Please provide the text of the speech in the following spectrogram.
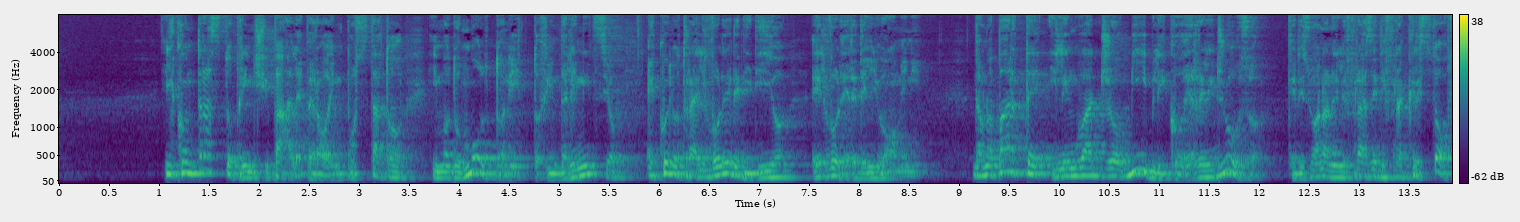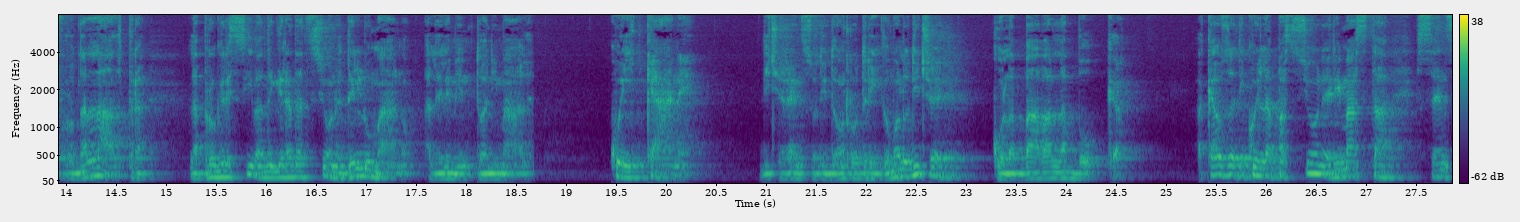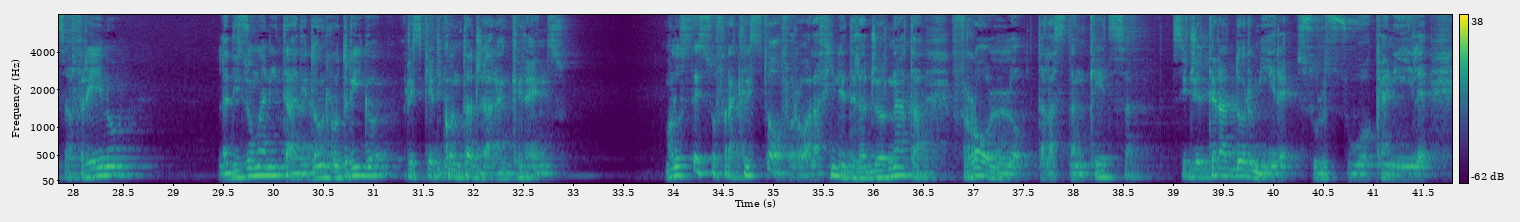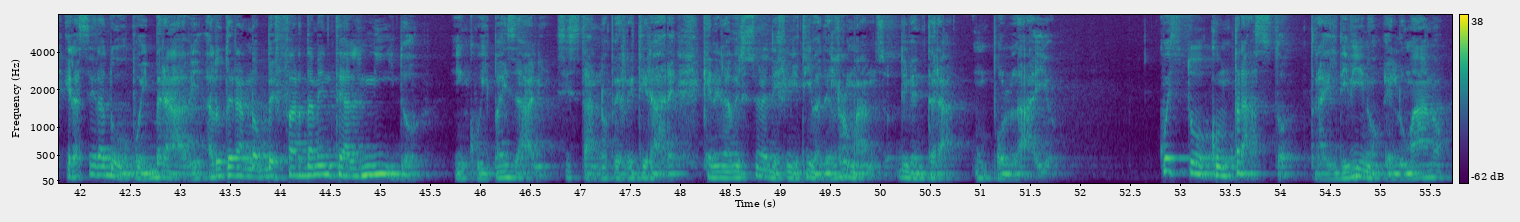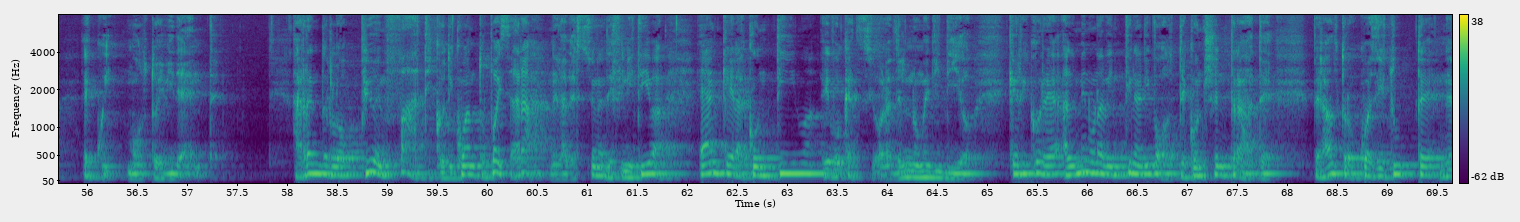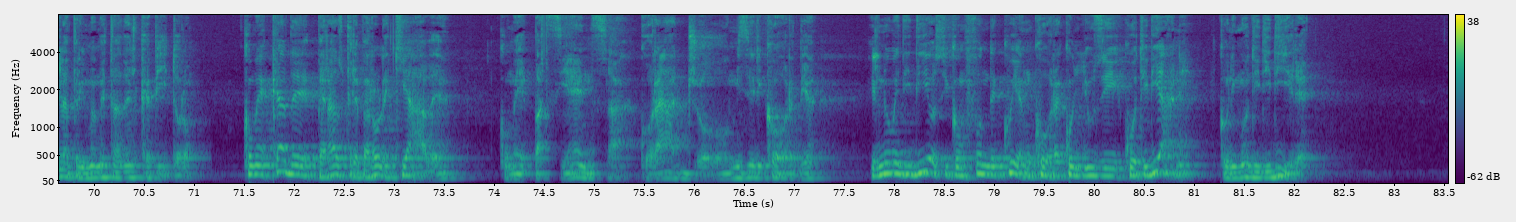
Il contrasto principale, però, impostato in modo molto netto fin dall'inizio, è quello tra il volere di Dio e il volere degli uomini. Da una parte il linguaggio biblico e religioso, che risuona nelle frasi di Fra Cristoforo, dall'altra la progressiva degradazione dell'umano all'elemento animale. Quel cane, dice Renzo di Don Rodrigo, ma lo dice con la bava alla bocca. A causa di quella passione rimasta senza freno, la disumanità di Don Rodrigo rischia di contagiare anche Renzo. Ma lo stesso Fra Cristoforo, alla fine della giornata, frollo dalla stanchezza, si getterà a dormire sul suo canile e la sera dopo i bravi alluderanno beffardamente al nido in cui i paesani si stanno per ritirare, che nella versione definitiva del romanzo diventerà un pollaio. Questo contrasto tra il divino e l'umano è qui molto evidente. A renderlo più enfatico di quanto poi sarà nella versione definitiva è anche la continua evocazione del nome di Dio, che ricorre almeno una ventina di volte, concentrate, peraltro quasi tutte nella prima metà del capitolo. Come accade per altre parole chiave, come pazienza, coraggio o misericordia, il nome di Dio si confonde qui ancora con gli usi quotidiani, con i modi di dire,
